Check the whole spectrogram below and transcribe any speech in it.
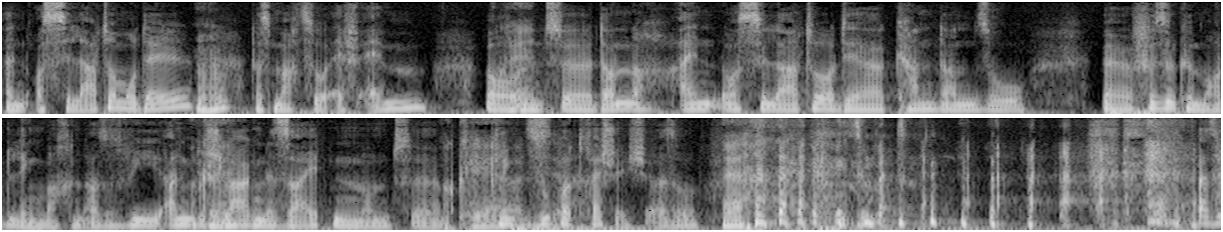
ein Oszillatormodell, das macht so FM Okay. und äh, dann noch ein Oszillator, der kann dann so äh, Physical Modeling machen, also wie angeschlagene Seiten und äh, Okay, ja, klingt ist super ja- trashig. Also Ja, super. also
